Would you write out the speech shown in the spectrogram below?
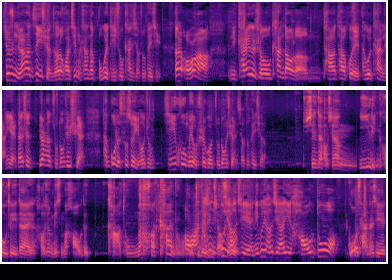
就是你让他自己选择的话，基本上他不会提出看小猪佩奇，但是偶尔你开的时候看到了，他他会他会看两眼，但是让他主动去选，他过了四岁以后就几乎没有试过主动选小猪佩奇了。现在好像一零后这一代好像没什么好的卡通漫画 看哦。我记得我但是你不了解，你不了解而已，好多。国产那些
